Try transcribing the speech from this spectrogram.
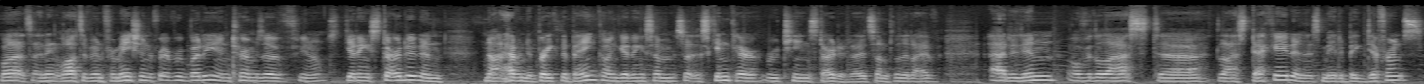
Well, that's I think lots of information for everybody in terms of you know getting started and not having to break the bank on getting some sort of skincare routine started. It's something that I've added in over the last uh, last decade, and it's made a big difference.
